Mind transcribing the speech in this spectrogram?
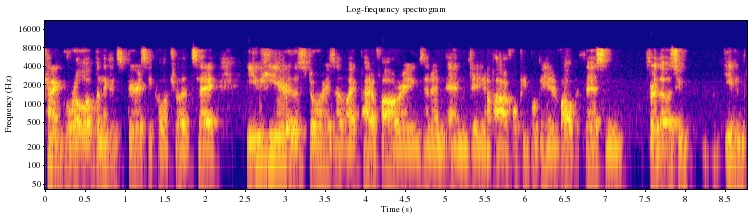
kind of grow up in the conspiracy culture, let's say, you hear the stories of like pedophile rings and, and, and you know, powerful people being involved with this. And for those who even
